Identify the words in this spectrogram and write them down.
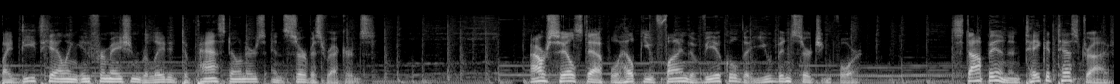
by detailing information related to past owners and service records. Our sales staff will help you find the vehicle that you've been searching for. Stop in and take a test drive.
